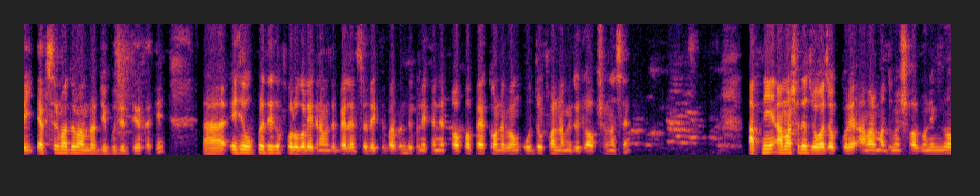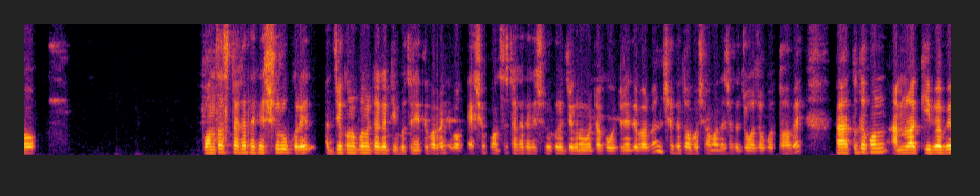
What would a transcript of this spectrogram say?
এই অ্যাপস এর মাধ্যমে আমরা ডিপোজিট দিয়ে থাকি। এই যে উপরে দিকে ফলো করে এখানে আমাদের ব্যালেন্স দেখতে পাবেন দেখুন, এখানে টপ আপ অ্যাকাউন্ট এবং উইথড্র ফান্ড নামে দুটো অপশন আছে। আপনি আমার সাথে যোগাযোগ করে আমার মাধ্যমে সর্বনিম্ন পঞ্চাশ টাকা থেকে শুরু করে যে কোনো পরিমাণ টাকা ডিপোজিট নিতে পারবেন এবং একশো পঞ্চাশ টাকা থেকে শুরু করে যে কোনো টাকা উইথড্র নিতে পারবেন, সেক্ষেত্রে অবশ্যই আমাদের সাথে যোগাযোগ করতে হবে। তো দেখুন, আমরা কীভাবে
